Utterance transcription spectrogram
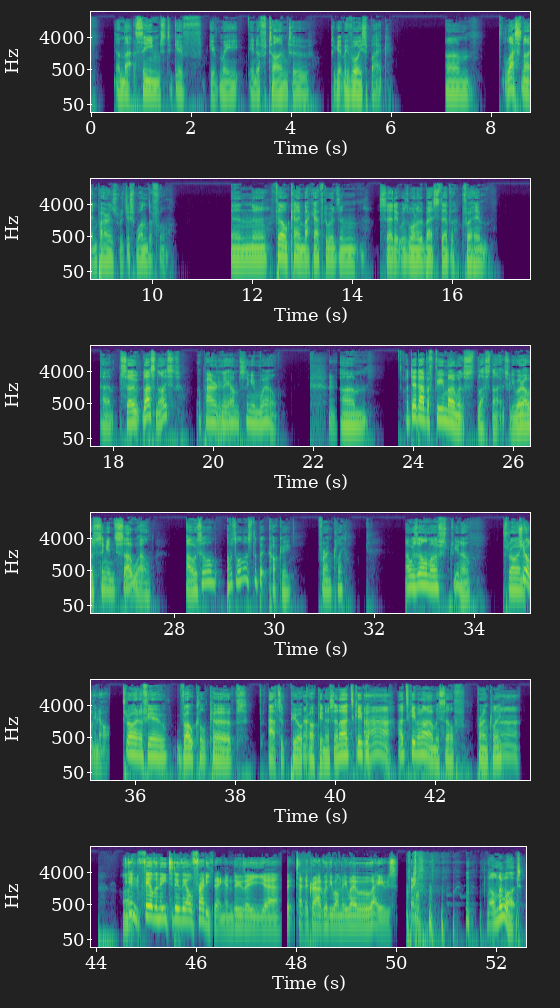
and that seems to give give me enough time to to get my voice back. Um, last night in Paris was just wonderful, and uh, Phil came back afterwards and said it was one of the best ever for him. Um, so that's nice. Apparently, I'm singing well. Mm. Um, I did have a few moments last night actually where I was singing so well, I was al- I was almost a bit cocky, frankly. I was almost, you know, throwing Surely not. throwing a few vocal curves out of pure Uh. cockiness, and I had to keep a, Ah, I had to keep an eye on myself, frankly. ah. You didn't feel the need to do the old Freddie thing and do the uh, take the crowd with you on the way waves thing. on the what?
